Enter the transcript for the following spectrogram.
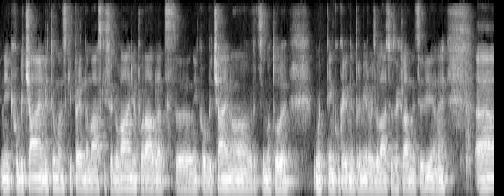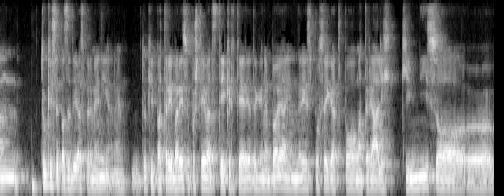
nek običajen bitumenski prednamaski segovanje uporabljati, eh, neko običajno, recimo tole v tem konkretnem primeru izolacijo za hladne cevi tukaj se pa zadeva spremeni. Tukaj pa treba res upoštevati te kriterije DGNB-ja in res posegati po materijalih, ki niso uh,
